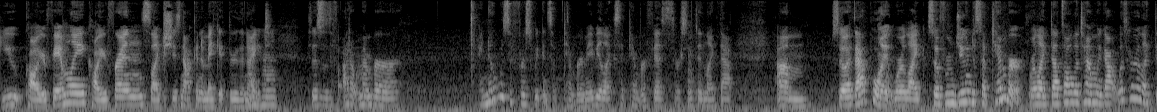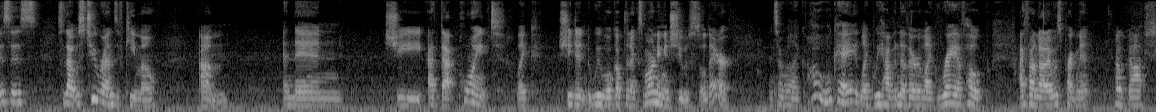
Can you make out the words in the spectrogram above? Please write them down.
"You call your family, call your friends. Like she's not going to make it through the night." Mm-hmm. So this is I don't remember. I know it was the first week in September, maybe like September fifth or something like that. Um, so at that point, we're like, so from June to September, we're like, that's all the time we got with her. Like this is so that was two runs of chemo, um, and then she at that point like she didn't we woke up the next morning and she was still there and so we're like oh okay like we have another like ray of hope i found out i was pregnant Oh gosh.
